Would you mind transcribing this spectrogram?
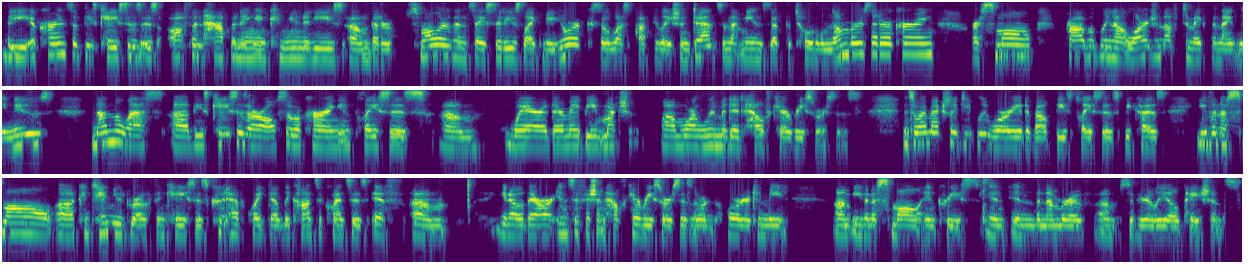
the occurrence of these cases is often happening in communities um, that are smaller than, say, cities like New York, so less population dense, and that means that the total numbers that are occurring are small, probably not large enough to make the nightly news. Nonetheless, uh, these cases are also occurring in places um, where there may be much uh, more limited healthcare resources. And so I'm actually deeply worried about these places because even a small uh, continued growth in cases could have quite deadly consequences if um, you know there are insufficient healthcare resources in order, order to meet um, even a small increase in, in the number of um, severely ill patients.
